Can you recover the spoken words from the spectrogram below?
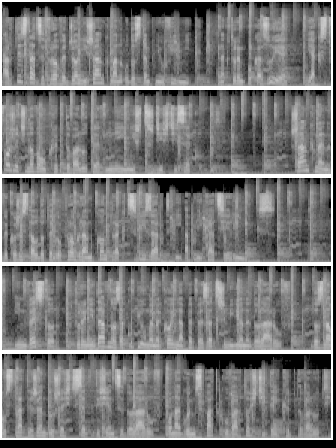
Artysta cyfrowy Johnny Shankman udostępnił filmik, na którym pokazuje, jak stworzyć nową kryptowalutę w mniej niż 30 sekund. Shankman wykorzystał do tego program kontrakt z Wizard i aplikację Remix. Inwestor, który niedawno zakupił memecoina Pepe za 3 miliony dolarów, doznał straty rzędu 600 tysięcy dolarów po nagłym spadku wartości tej kryptowaluty.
